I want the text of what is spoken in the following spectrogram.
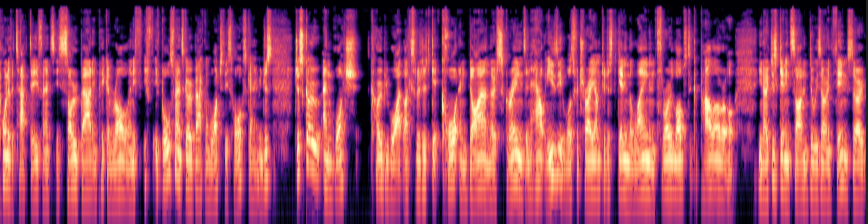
point of attack defense is so bad in pick and roll. And if, if, if Bulls fans go back and watch this Hawks game and just just go and watch Coby White like sort of just get caught and die on those screens and how easy it was for Trae Young to just get in the lane and throw lobs to Capela or, you know, just get inside and do his own thing. So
